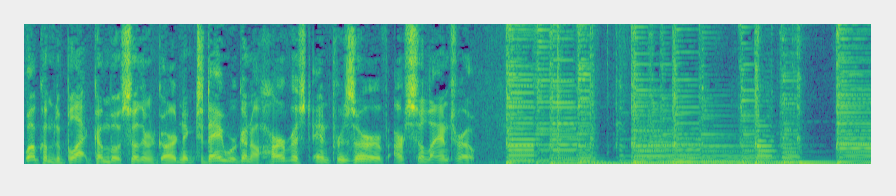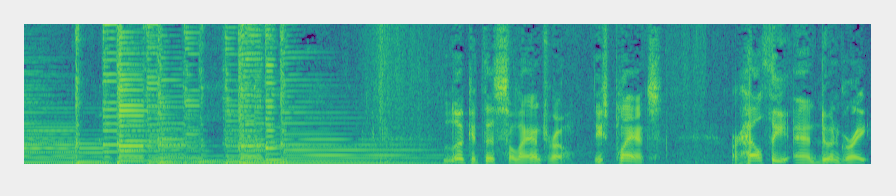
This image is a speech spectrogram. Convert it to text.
Welcome to Black Gumbo Southern Gardening. Today we're going to harvest and preserve our cilantro. Look at this cilantro. These plants are healthy and doing great.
